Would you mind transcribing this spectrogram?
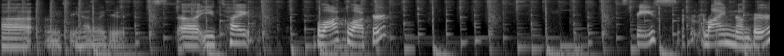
Uh, let me see. How do I do it? Uh, you type block locker space line number.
